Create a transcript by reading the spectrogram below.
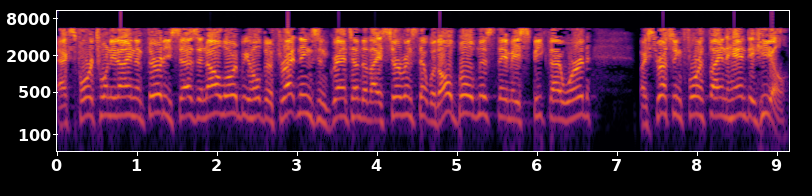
Acts 4:29 and 30 says, And now, Lord, behold their threatenings, and grant unto thy servants that with all boldness they may speak thy word, by stretching forth thine hand to heal,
